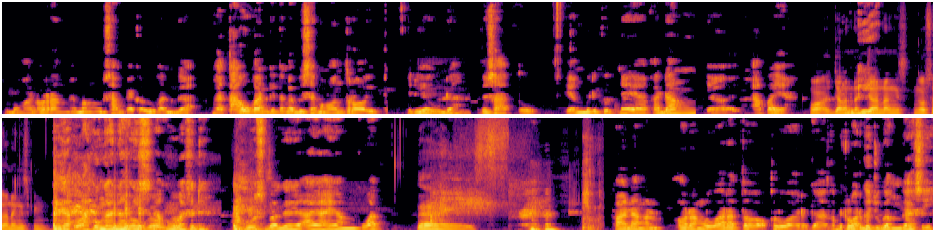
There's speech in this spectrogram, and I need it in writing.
omongan orang emang sampai ke lu kan nggak nggak tahu kan kita nggak bisa mengontrol itu jadi ya udah itu satu yang berikutnya ya kadang ya apa ya Wah, jangan Gi- jangan nangis, enggak usah nangis. Enggak, aku nggak nangis, go, go, aku go. nggak sedih. Aku sebagai ayah yang kuat. Nice. Pandangan orang luar atau keluarga, tapi keluarga juga enggak sih.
